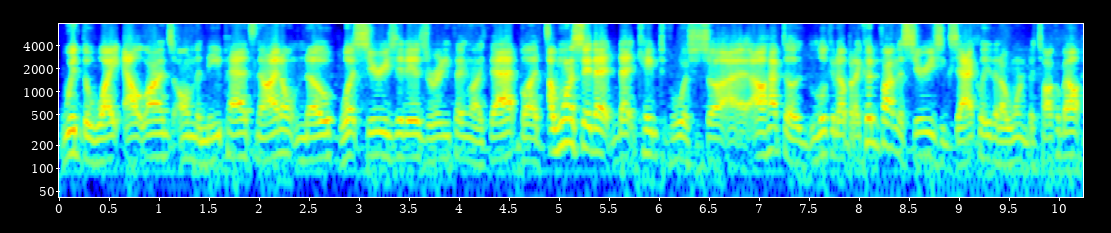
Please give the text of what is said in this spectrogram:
with the white outlines on the knee pads. Now, I don't know what series it is or anything like that, but I want to say that that came to fruition, so I, I'll have to look it up, but I couldn't find the series exactly that I wanted to talk about,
